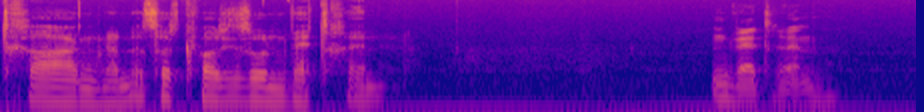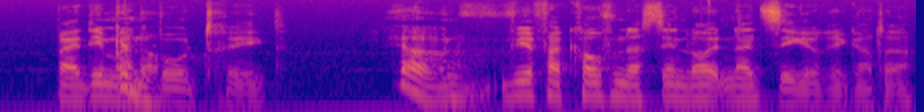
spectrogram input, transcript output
tragen. Dann ist das quasi so ein Wettrennen. Ein Wettrennen. Bei dem man Genau. ein Boot trägt. Ja, Und wir verkaufen das den Leuten als Segelregatta.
